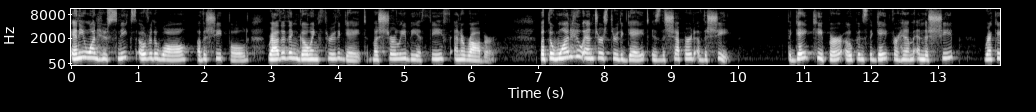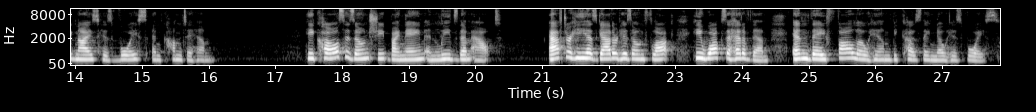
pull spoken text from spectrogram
Anyone who sneaks over the wall of a sheepfold rather than going through the gate must surely be a thief and a robber. But the one who enters through the gate is the shepherd of the sheep. The gatekeeper opens the gate for him, and the sheep recognize his voice and come to him. He calls his own sheep by name and leads them out. After he has gathered his own flock, he walks ahead of them, and they follow him because they know his voice.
